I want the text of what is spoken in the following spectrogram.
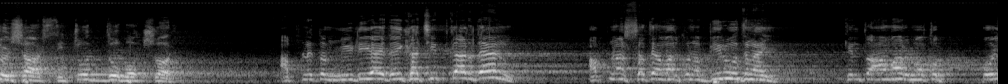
চৈসা আসছি, চোদ্দ বৎসর। আপনি তো মিডিয়ায় দেখা চিৎকার দেন, আপনার সাথে আমার কোনো বিরোধ নাই, কিন্তু আমার মতো ওই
